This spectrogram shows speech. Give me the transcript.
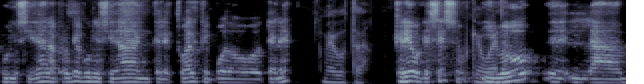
curiosidad, la propia curiosidad intelectual que puedo tener. Me gusta. Creo que es eso. Y luego eh, la,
